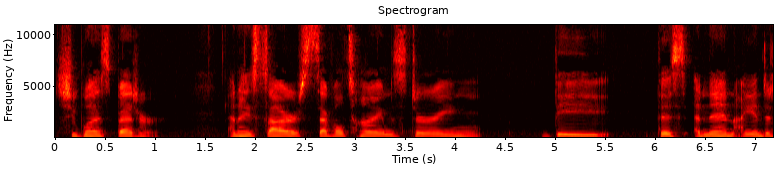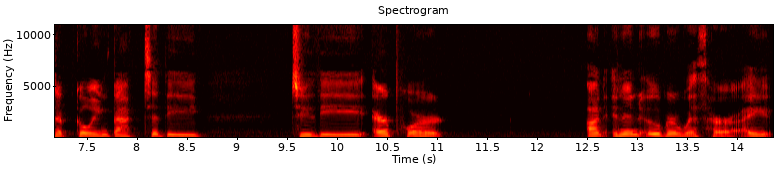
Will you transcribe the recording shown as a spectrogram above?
She was better. And I saw her several times during the this and then I ended up going back to the to the airport on in an Uber with her. I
